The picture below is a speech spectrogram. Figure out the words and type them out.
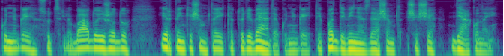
kunigai su cilibado įžadu ir 504 vedę kunigai, taip pat 96 diakonai.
